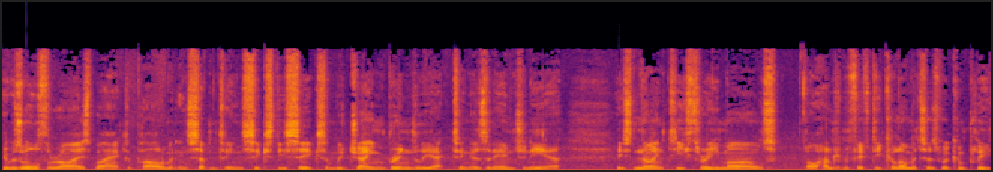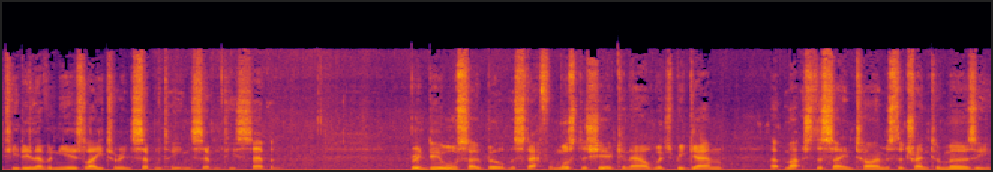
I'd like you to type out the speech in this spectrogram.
It was authorised by Act of Parliament in 1766 and with James Brindley acting as an engineer, its 93 miles or 150 kilometres were completed 11 years later in 1777. Brindley also built the Stafford Worcestershire Canal which began at much the same time as the Trent and Mersey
